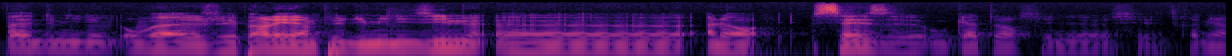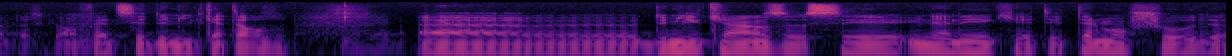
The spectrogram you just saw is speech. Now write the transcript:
pas de millé- on va, je vais parler un peu du millésime. Euh, alors, 16 ou 14, c'est très bien parce qu'en Mhm. fait, c'est 2014. Ok. Euh, 2015, c'est une année qui a été tellement chaude Mhm.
